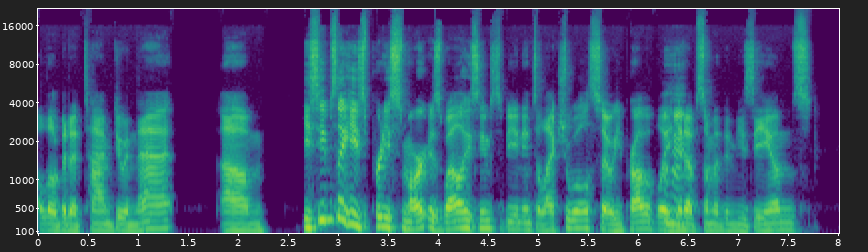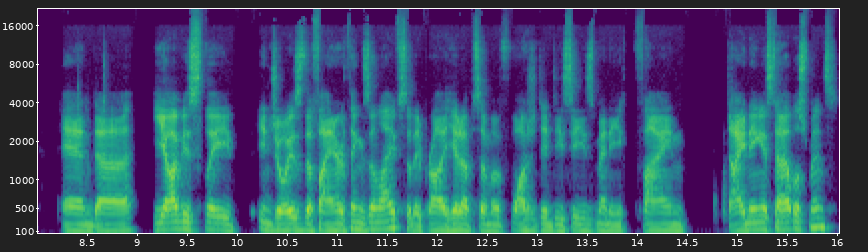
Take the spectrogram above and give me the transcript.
a little bit of time doing that. Um, he seems like he's pretty smart as well. He seems to be an intellectual, so he probably hit up some of the museums, and uh, he obviously enjoys the finer things in life. So they probably hit up some of Washington D.C.'s many fine dining establishments.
